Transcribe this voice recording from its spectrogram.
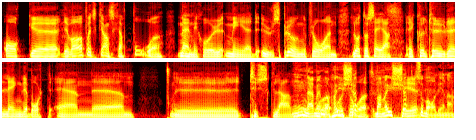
Och det var faktiskt ganska få människor med ursprung från, låt oss säga, eh, kulturer längre bort än eh, eh, Tyskland. Mm, nej, men man, har ju köpt, man har ju köpt somalierna.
